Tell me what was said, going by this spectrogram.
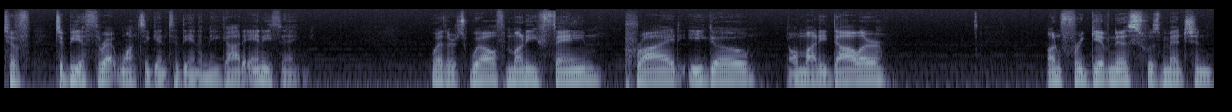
to, to be a threat once again to the enemy. God anything whether it's wealth money fame pride ego almighty dollar unforgiveness was mentioned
